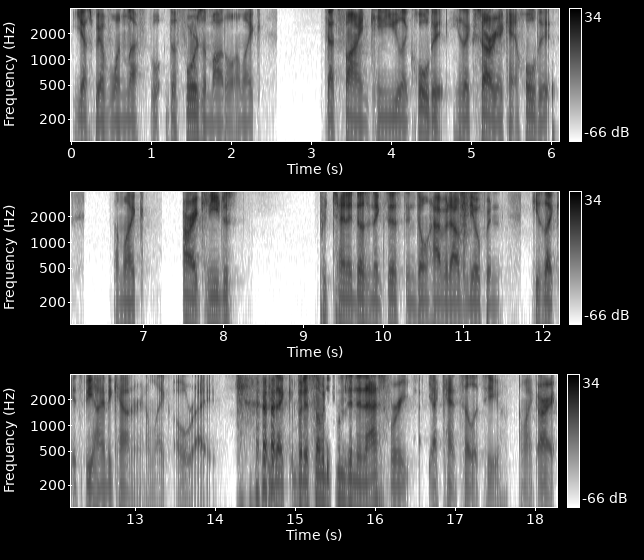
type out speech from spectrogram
yes, we have one left, well, the Forza model. I'm like, that's fine. Can you like hold it? He's like, sorry, I can't hold it. I'm like, all right, can you just pretend it doesn't exist and don't have it out in the open? He's like, it's behind the counter. I'm like, all right. He's like, but if somebody comes in and asks for it, I can't sell it to you. I'm like, all right.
